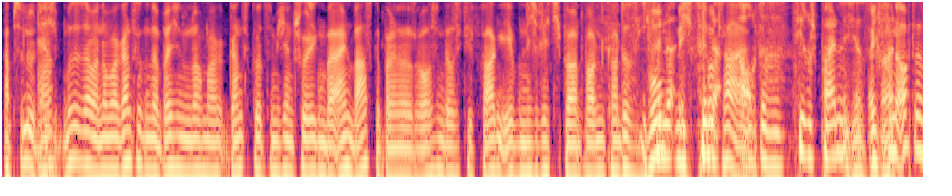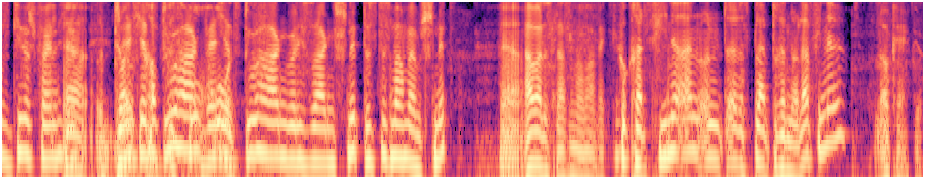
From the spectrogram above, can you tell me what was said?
Absolut. Ja. Ich muss jetzt aber nochmal ganz kurz unterbrechen und nochmal ganz kurz mich entschuldigen bei allen Basketballern da draußen, dass ich die Fragen eben nicht richtig beantworten konnte. Das Ich wurmt finde, mich ich finde total. auch, dass es tierisch peinlich ist. ich grad. finde auch, dass es tierisch peinlich Ja, ist. Wäre ich, jetzt Duhagen, ich jetzt Duhagen, würde ich sagen, Schnitt, das, das machen wir im Schnitt. Ja. Aber das lassen wir mal weg. Ich guck gerade Fine an und äh, das bleibt drin, oder Fine? Okay, gut.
